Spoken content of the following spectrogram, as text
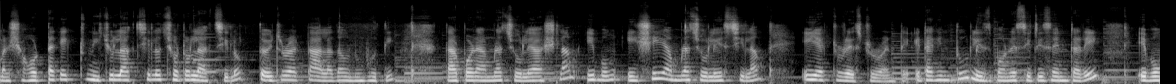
মানে শহরটাকে একটু নিচু লাগছিল, ছোট লাগছিল, তো এটারও একটা আলাদা অনুভূতি। তারপরে আমরা চলে আসলাম এবং এসেই আমরা চলে এসেছিলাম এই একটা রেস্টুরেন্টে এটা কিন্তু লিসবনের সিটি সেন্টারেই এবং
